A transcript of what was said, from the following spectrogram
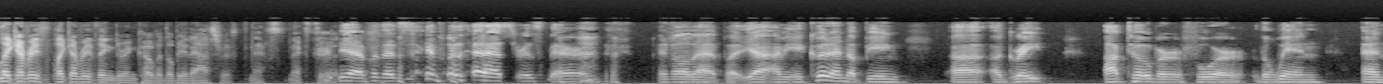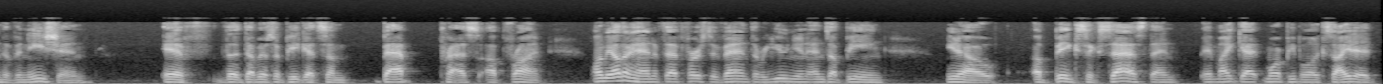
like every like everything during COVID, there'll be an asterisk next next to it. Yeah, but that's put that asterisk there and, and all that. But yeah, I mean, it could end up being uh, a great October for the Wynn and the Venetian if the WSOP gets some bad press up front. On the other hand, if that first event, the reunion, ends up being, you know, a big success, then it might get more people excited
